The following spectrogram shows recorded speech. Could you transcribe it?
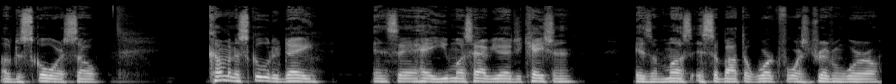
of the score. So, coming to school today, and saying, hey, you must have your education is a must. It's about the workforce driven world.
